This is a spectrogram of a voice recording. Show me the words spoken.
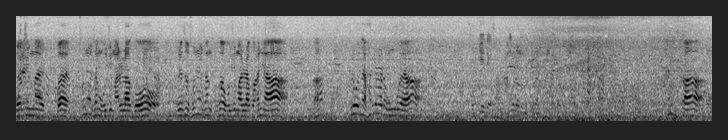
저기. 막 뭐야 소녀상 오지 말라고 그래서 소녀상 누가 오지 말라고 하냐 어? 그러고 내가 확인하러 온 거야 거기에 대해서 아무런 그런 생각이 없어요. 하니까 아무런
